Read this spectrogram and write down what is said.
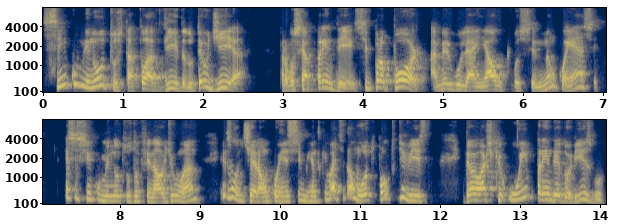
cinco minutos da tua vida, do teu dia, para você aprender, se propor a mergulhar em algo que você não conhece, esses cinco minutos no final de um ano, eles vão te gerar um conhecimento que vai te dar um outro ponto de vista. Então, eu acho que o empreendedorismo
